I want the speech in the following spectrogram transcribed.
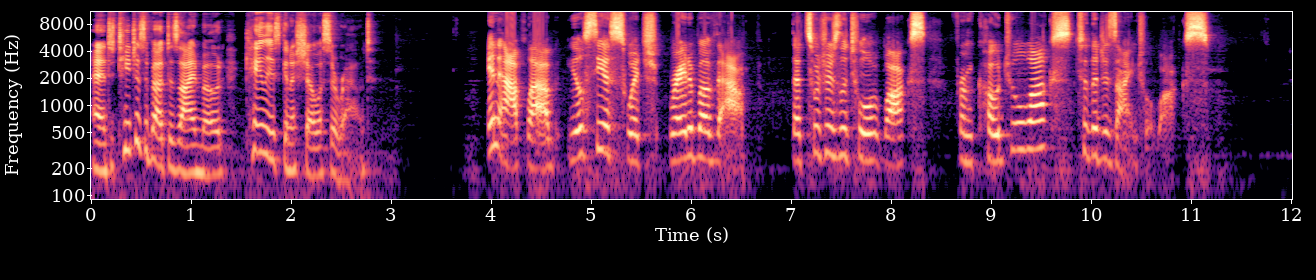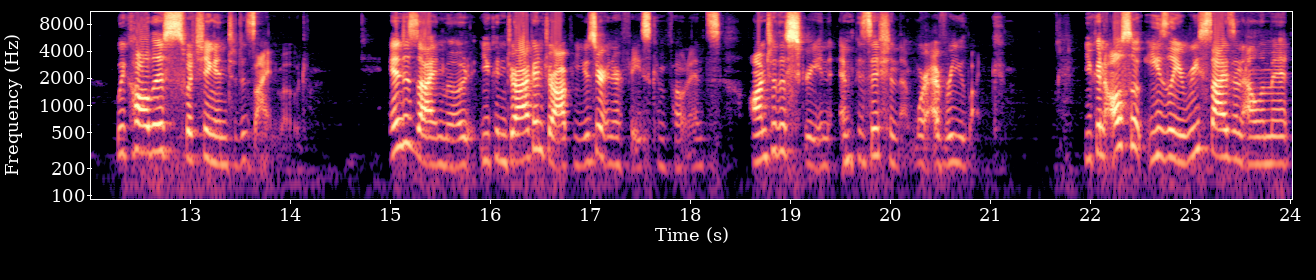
And to teach us about design mode, Kaylee is going to show us around. In App Lab, you'll see a switch right above the app that switches the toolbox from Code Toolbox to the Design Toolbox. We call this switching into design mode. In design mode, you can drag and drop user interface components onto the screen and position them wherever you like. You can also easily resize an element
